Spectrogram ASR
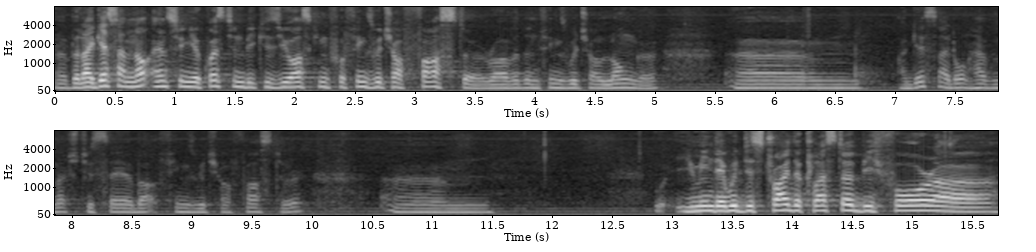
Uh, but I guess I'm not answering your question because you're asking for things which are faster rather than things which are longer. Um, I guess I don't have much to say about things which are faster. Um, you mean they would destroy the cluster before? Uh,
